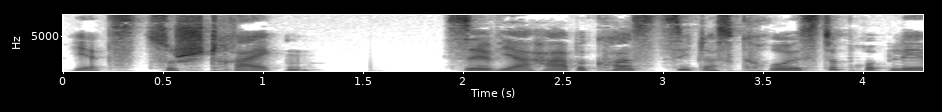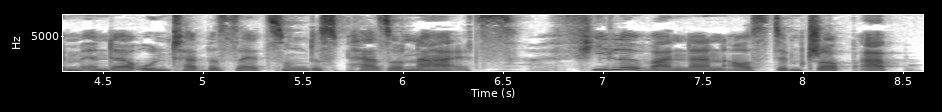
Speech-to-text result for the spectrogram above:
jetzt zu streiken. Silvia Habekost sieht das größte Problem in der Unterbesetzung des Personals. Viele wandern aus dem Job ab.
